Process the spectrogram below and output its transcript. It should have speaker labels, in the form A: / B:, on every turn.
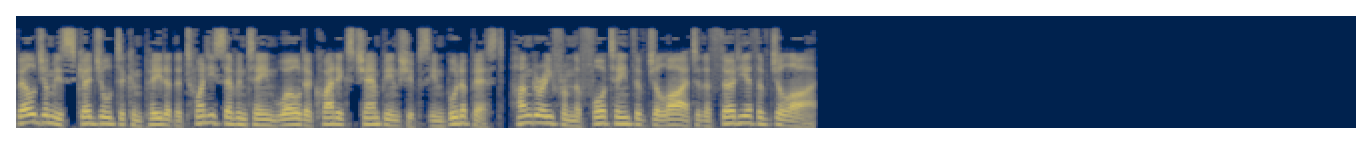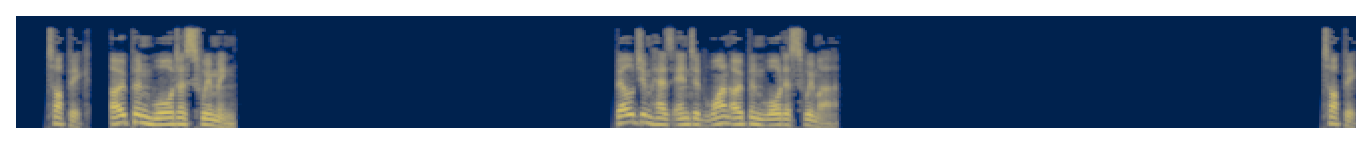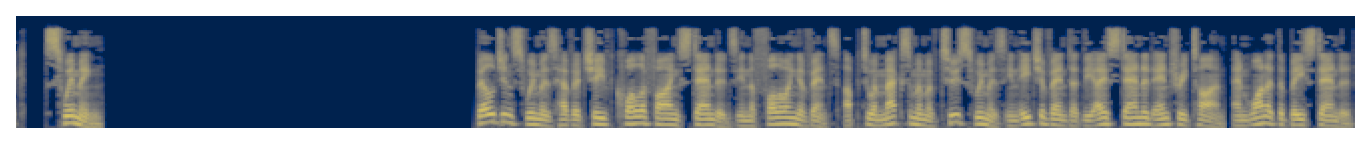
A: Belgium is scheduled to compete at the 2017 World Aquatics Championships in Budapest, Hungary from 14 July to 30 July. Open water swimming Belgium has entered one open water swimmer. Swimming Belgian swimmers have achieved qualifying standards in the following events up to a maximum of two swimmers in each event at the A standard entry time, and one at the B standard.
